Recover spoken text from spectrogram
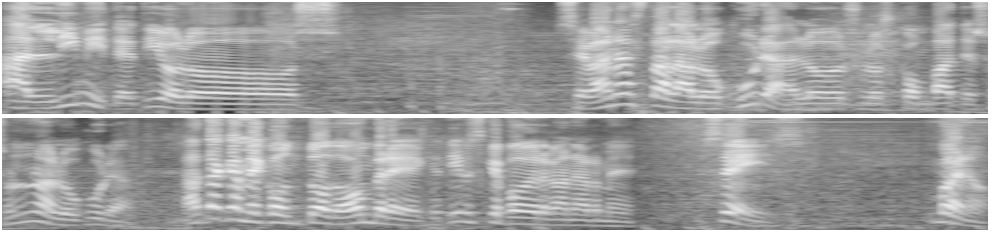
al límite, tío, los... Se van hasta la locura los, los combates, son una locura. Atácame con todo, hombre, que tienes que poder ganarme. 6 Bueno.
